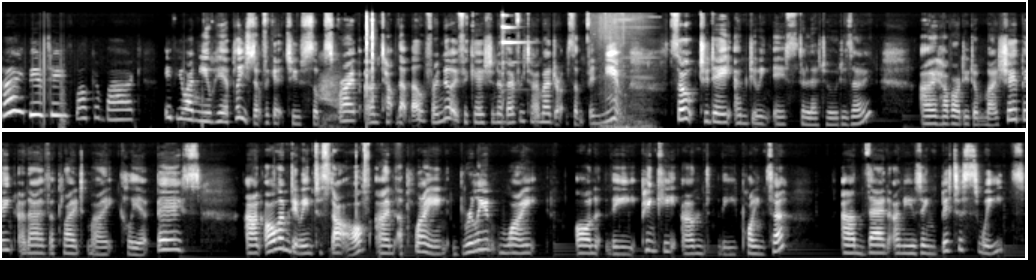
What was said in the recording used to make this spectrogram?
Hi beauties, welcome back. If you are new here, please don't forget to subscribe and tap that bell for a notification of every time I drop something new. So today I'm doing a stiletto design. I have already done my shaping and I've applied my clear base. And all I'm doing to start off, I'm applying brilliant white on the pinky and the pointer. And then I'm using bittersweet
